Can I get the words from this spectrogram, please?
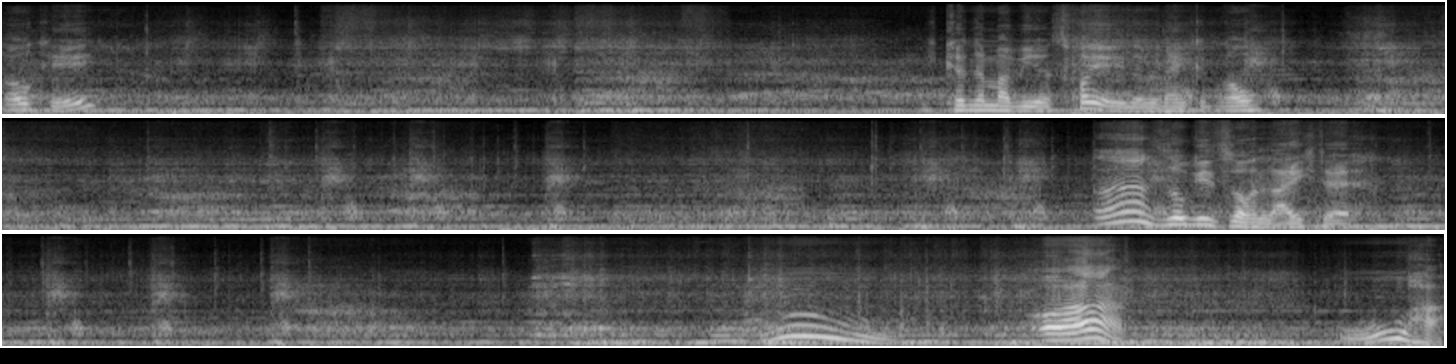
okay. Ich könnte mal wieder das Feuerelement gebrauchen. Ah, so geht's doch leichter. Uh. Oh. Oha.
